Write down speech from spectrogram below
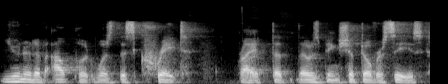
unit of output was this crate, right, that, that was being shipped overseas.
